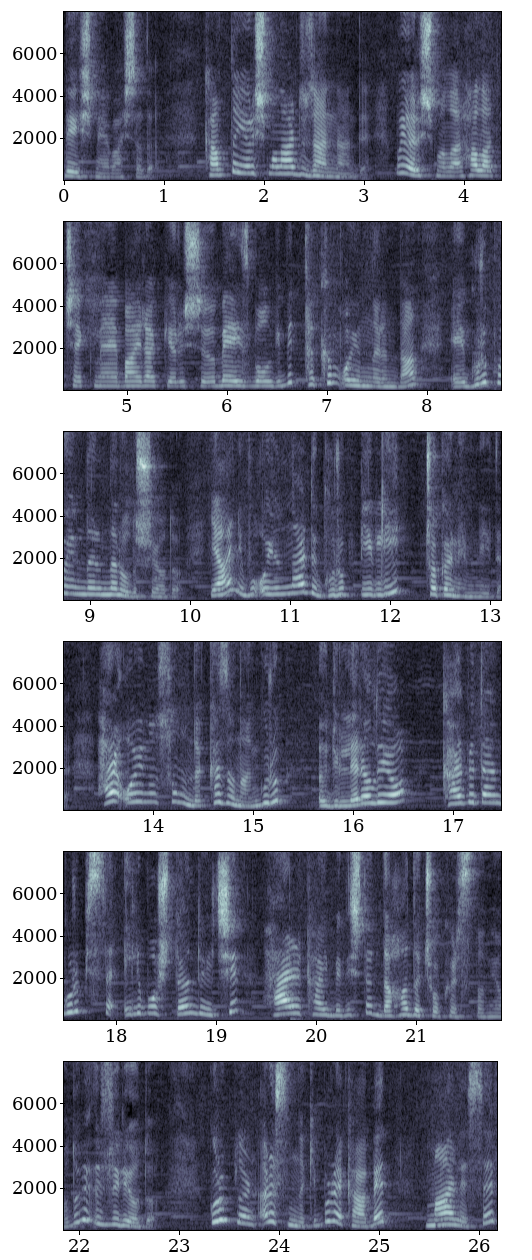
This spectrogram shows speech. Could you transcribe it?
değişmeye başladı. Kampta yarışmalar düzenlendi. Bu yarışmalar halat çekme, bayrak yarışı, beyzbol gibi takım oyunlarından, e, grup oyunlarından oluşuyordu. Yani bu oyunlarda grup birliği çok önemliydi. Her oyunun sonunda kazanan grup ödüller alıyor. Kaybeden grup ise eli boş döndüğü için her kaybedişte daha da çok hırslanıyordu ve üzülüyordu. Grupların arasındaki bu rekabet maalesef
